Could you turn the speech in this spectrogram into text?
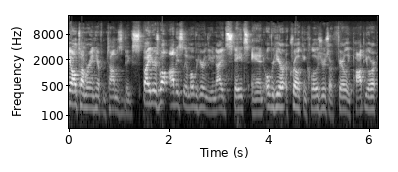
Hey all, Tom Moran here from Tom's Big Spiders. Well, obviously I'm over here in the United States and over here acrylic enclosures are fairly popular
